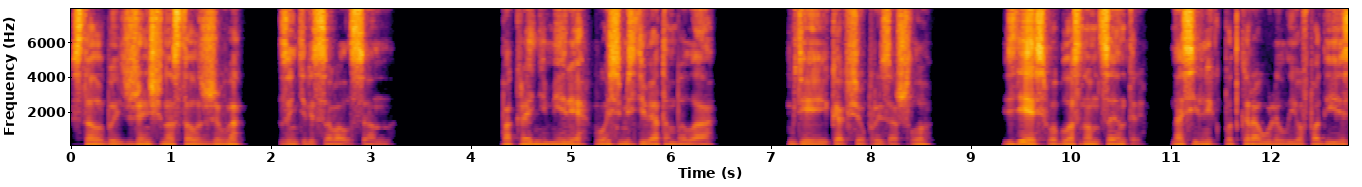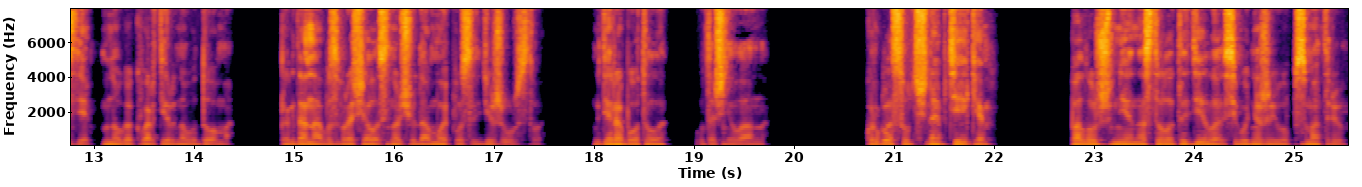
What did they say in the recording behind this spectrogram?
«Стало быть, женщина осталась жива?» – заинтересовалась Анна. «По крайней мере, в 89-м была. Где и как все произошло?» «Здесь, в областном центре. Насильник подкараулил ее в подъезде многоквартирного дома, когда она возвращалась ночью домой после дежурства. «Где работала?» — уточнила Анна. «В круглосуточной аптеке. Положишь мне на стол это дело, сегодня же его посмотрю.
